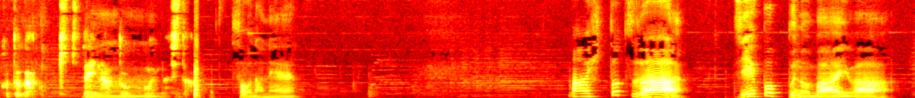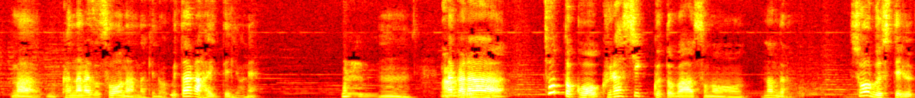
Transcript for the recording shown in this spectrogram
ことが聞きたいなと思いました。そうだね。まあ一つは J-POP の場合はまあ必ずそうなんだけど歌が入ってるよね。う。うんん。だからちょっとこうクラシックとはそのなんだろう勝負してる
